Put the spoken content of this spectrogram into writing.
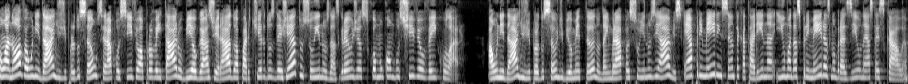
Com a nova unidade de produção, será possível aproveitar o biogás gerado a partir dos dejetos suínos das granjas como combustível veicular. A unidade de produção de biometano da Embrapa Suínos e Aves é a primeira em Santa Catarina e uma das primeiras no Brasil nesta escala.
